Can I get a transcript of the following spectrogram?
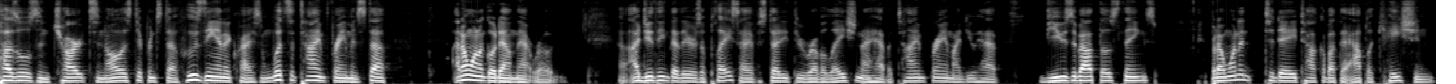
puzzles and charts and all this different stuff. Who's the Antichrist and what's the time frame and stuff? I don't want to go down that road. Uh, I do think that there's a place. I have studied through Revelation. I have a time frame. I do have views about those things. But I wanted today talk about the application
